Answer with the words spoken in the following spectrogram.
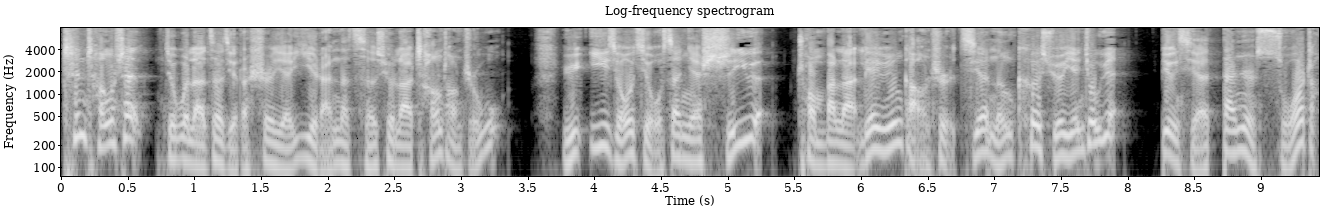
陈长山就为了自己的事业，毅然的辞去了厂长职务，于一九九三年十一月创办了连云港市节能科学研究院。并且担任所长。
